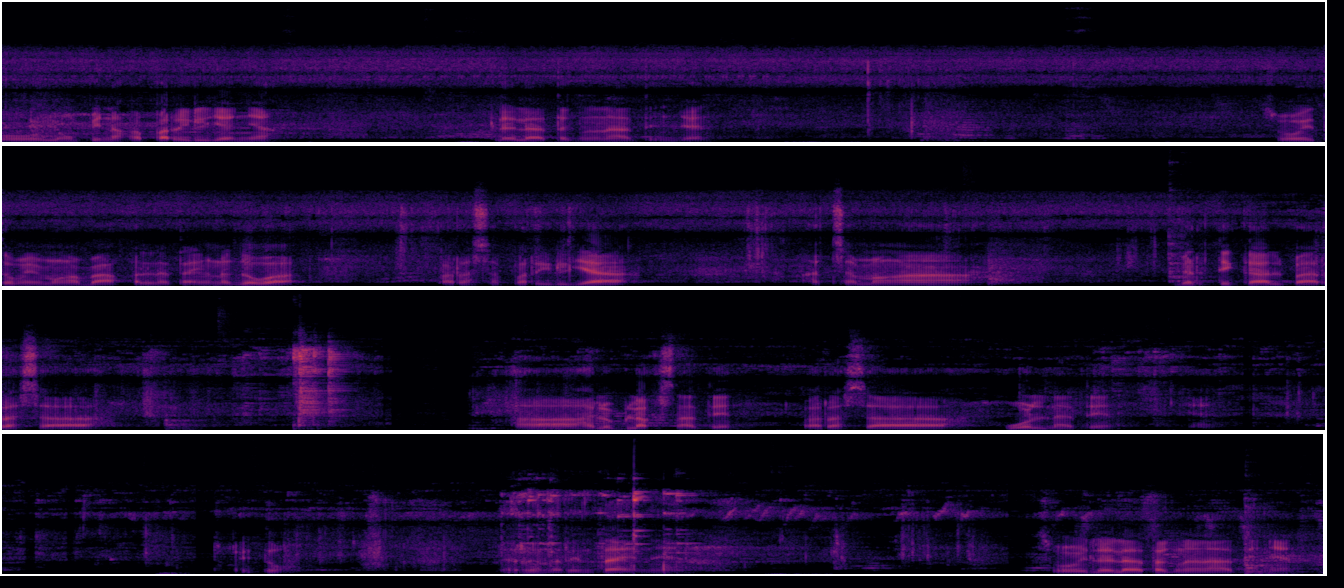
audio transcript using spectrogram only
O yung pinakaparilya niya. Ilalatag na natin dyan. So ito may mga bakal na tayong nagawa para sa parilya at sa mga vertical para sa ah, hollow blocks natin para sa wall natin. Yan. Tsaka ito. Meron na rin tayo na yan. So ilalatag na natin yan.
